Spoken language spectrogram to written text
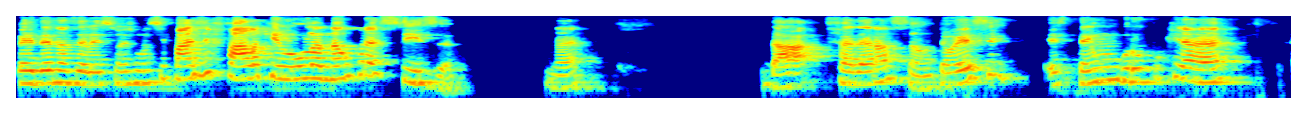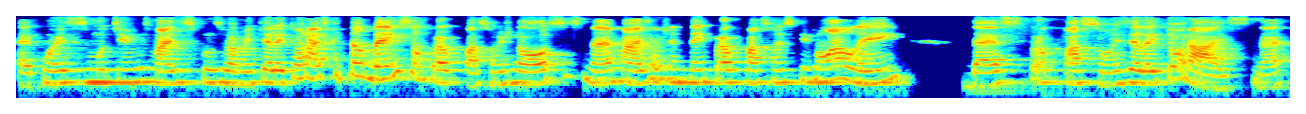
perder nas eleições municipais, e fala que Lula não precisa né? da federação. Então, esse, esse tem um grupo que é é, com esses motivos mais exclusivamente eleitorais, que também são preocupações nossas, né? mas a gente tem preocupações que vão além dessas preocupações eleitorais. Né?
